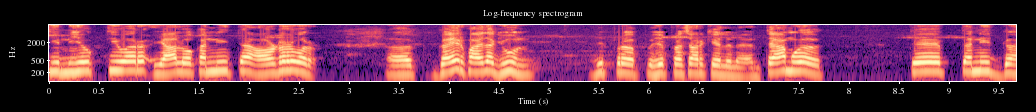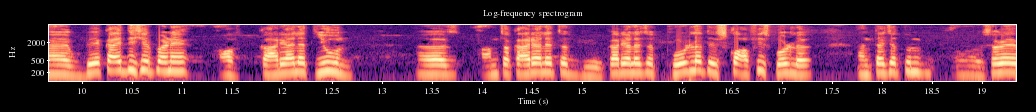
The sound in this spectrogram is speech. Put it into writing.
ती नियुक्तीवर या लोकांनी त्या ऑर्डरवर गैरफायदा घेऊन हे प्र हे प्रचार केलेला आहे. आणि त्यामुळं ते त्यांनी ग बेकायदेशीरपणे कार्यालयात येऊन आमचं कार्यालयाचं कार्यालयाचं फोडलं ते स्कॉ ऑफिस फोडलं. आणि त्याच्यातून सगळे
